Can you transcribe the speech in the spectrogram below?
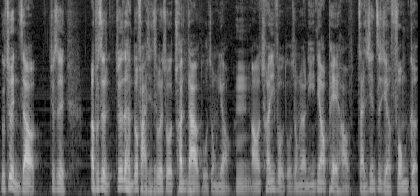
卢志远，你知道，就是。啊，不是，就是很多发型师会说穿搭有多重要，嗯，然后穿衣服有多重要，你一定要配好，展现自己的风格，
